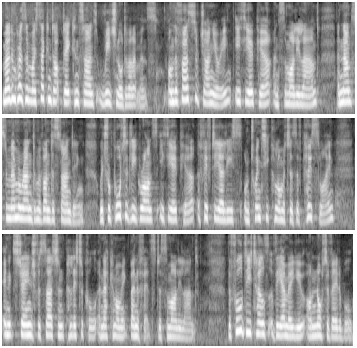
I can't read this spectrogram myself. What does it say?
Madam President, my second update concerns regional developments. On the 1st of January, Ethiopia and Somaliland announced a memorandum of understanding which reportedly grants Ethiopia a 50 year lease on 20 kilometres of coastline in exchange for certain political and economic benefits to Somaliland. The full details of the MOU are not available,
